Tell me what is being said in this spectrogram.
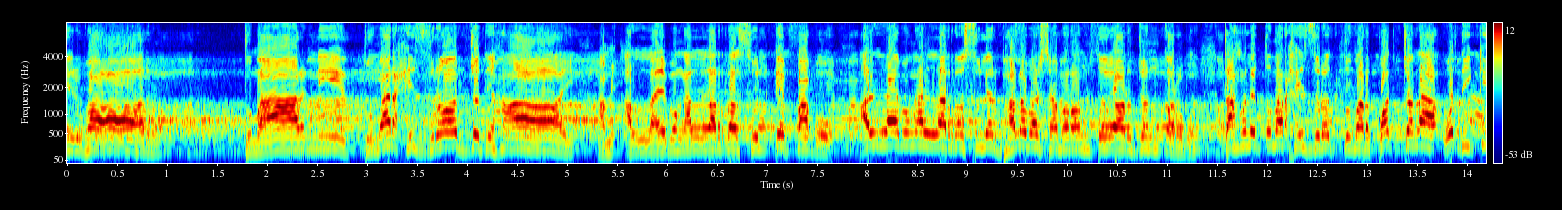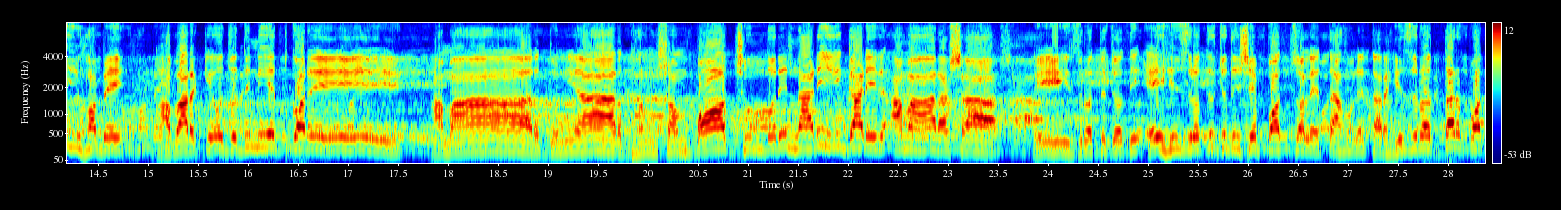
নির্ভর তোমার নিয়ে তোমার হিজরত যদি হয়, আমি আল্লাহ এবং আল্লাহর রসুলকে পাবো আল্লাহ এবং আল্লাহর রসুলের ভালোবাসা আমার অন্তরে অর্জন করব। তাহলে তোমার হিজরত, তোমার পথ চলা ওদিকেই হবে আবার কেউ যদি নিয়ত করে, আমার দুনিয়ার ধন সম্পদ সুন্দরী নারী গাড়ির আমার আশা এই হিজরতে যদি, এই হিজরতে যদি সে পথ চলে, তাহলে তার হিজরত তার পথ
